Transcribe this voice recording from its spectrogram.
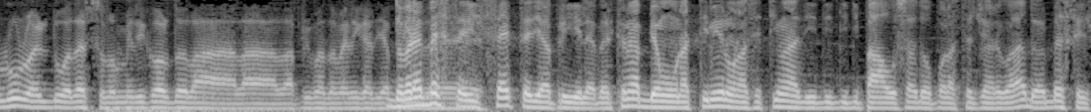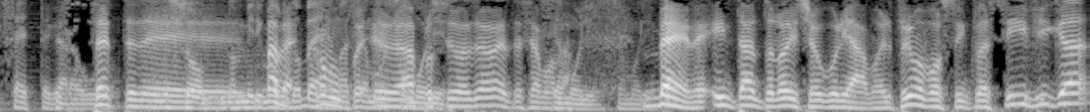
l'1 e il 2, adesso non mi ricordo la, la- la prima domenica di aprile. Dovrebbe essere il 7 di aprile, perché noi abbiamo un attimino una settimana di, di- di pausa dopo la stagione regolare. Dovrebbe essere il 7 gara 1. Il 7 de- Adesso non mi ricordo Vabbè, bene, comunque, ma siamo, eh, siamo lì. approssimativamente siamo, Siamo là. lì, siamo lì. Bene, intanto noi ci auguriamo il primo posto in classifica,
